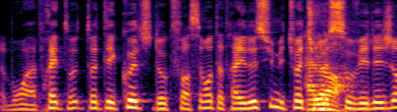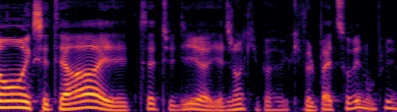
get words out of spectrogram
Bon, après, toi, tu es coach, donc forcément, tu as travaillé dessus, mais toi, tu veux sauver les gens, etc. Et tu dis, il y a des gens qui, peuvent, qui veulent pas être sauvés non plus.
